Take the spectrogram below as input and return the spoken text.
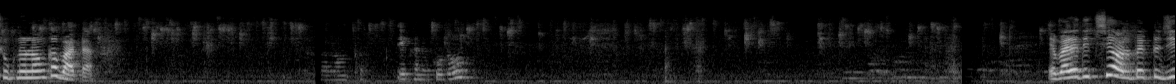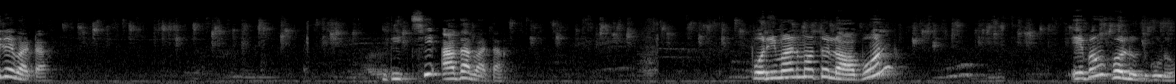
শুকনো লঙ্কা বাটা। এখানে করো এবারে দিচ্ছি অল্প একটু জিরে বাটা। দিচ্ছি আদা বাটা। পরিমাণ মতো লবণ এবং হলুদ গুঁড়ো।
